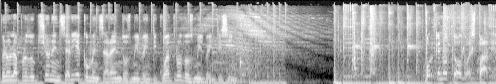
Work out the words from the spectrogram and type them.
pero la producción en serie comenzará en 2024-2025. porque no todo es pádel.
